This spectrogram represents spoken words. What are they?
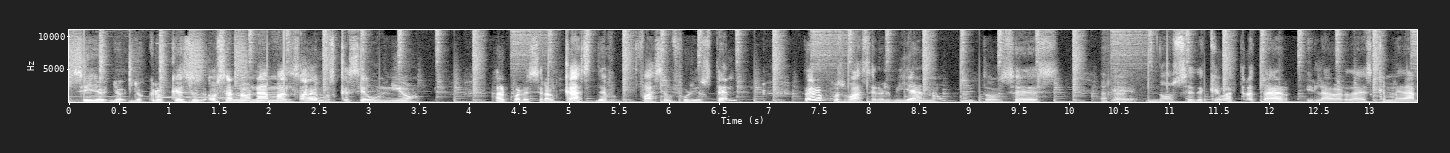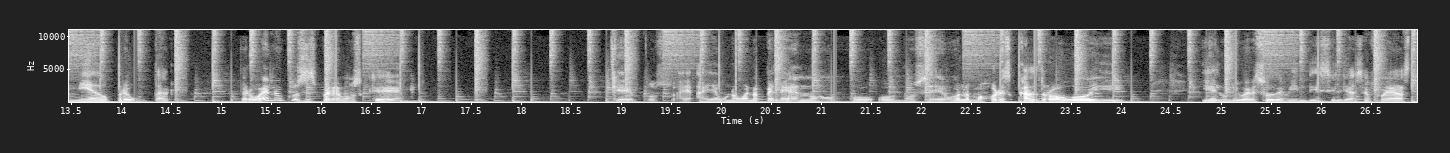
sí, yo, yo, yo creo que eso es, o sea, no, nada más sabemos que se unió al parecer al cast de Fast and Furious 10, pero pues va a ser el villano, entonces eh, no sé de qué va a tratar y la verdad es que me da miedo preguntar, pero bueno, pues esperemos que que pues hay- haya una buena pelea, ¿no? O, o no sé, o a lo mejor es Cal Drogo y, y el universo de Vin Diesel ya se fue hasta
